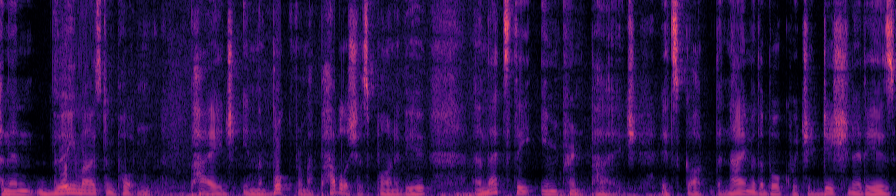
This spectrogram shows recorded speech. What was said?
And then the most important page in the book from a publisher's point of view, and that's the imprint page. It's got the name of the book, which edition it is,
